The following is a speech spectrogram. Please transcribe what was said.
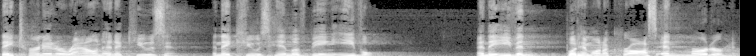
They turn it around and accuse him. And they accuse him of being evil. And they even put him on a cross and murder him,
